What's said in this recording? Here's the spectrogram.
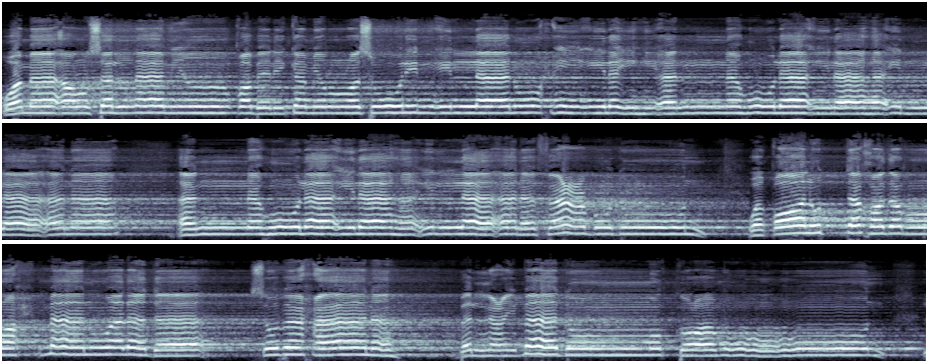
وما أرسلنا من قبلك من رسول إلا نوحي إليه أنه لا إله إلا أنا أنه لا إله إلا أنا فاعبدون. وقالوا اتخذ الرحمن ولدا. سبحانه بل عباد مكرمون.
